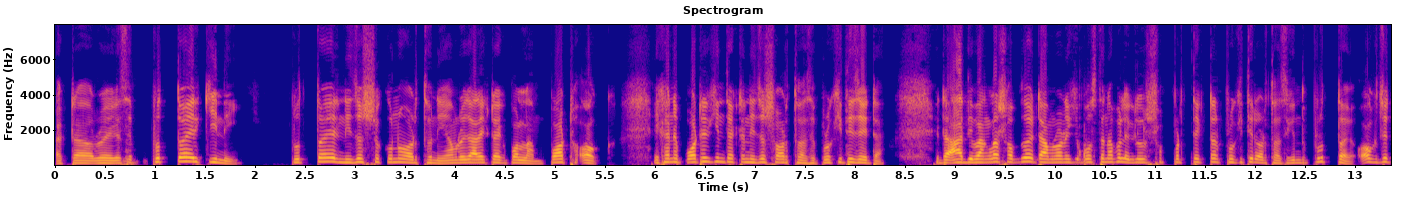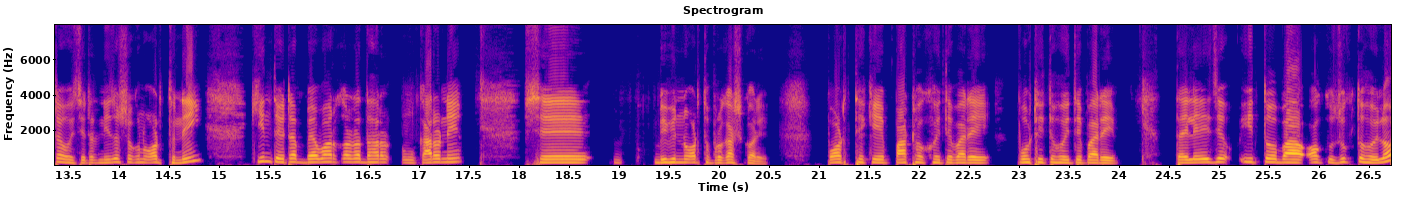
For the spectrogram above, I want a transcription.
একটা রয়ে গেছে, প্রত্যয়ের কি নেই? প্রত্যয়ের নিজস্ব কোনো অর্থ নেই। আমরা যে আরেকটা পড়লাম, পট অক। এখানে পটের কিন্তু একটা নিজস্ব অর্থ আছে, প্রকৃতি যেটা এটা আদি বাংলা শব্দ, এটা আমরা অনেকে বুঝতে না পারলে এগুলো সব প্রত্যেকটার প্রকৃতির অর্থ আছে। কিন্তু প্রত্যয়, অক যেটা হয়েছে, এটার নিজস্ব কোনো অর্থ নেই। কিন্তু এটা ব্যবহার করার ধার- কারণে সে বিভিন্ন অর্থ প্রকাশ করে। পট থেকে পাঠক হইতে পারে, পঠিত হইতে পারে। তাইলে এই যে ইত বা অক যুক্ত হইল,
